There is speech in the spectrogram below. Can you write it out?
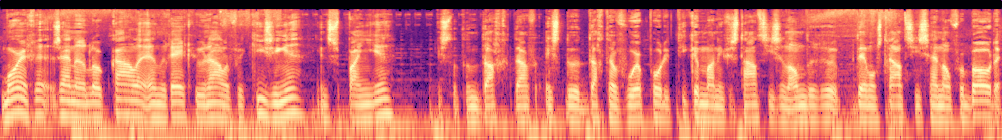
Morgen zijn er lokale en regionale verkiezingen in Spanje is, dat een dag, daar, is de dag daarvoor politieke manifestaties en andere demonstraties zijn al verboden.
